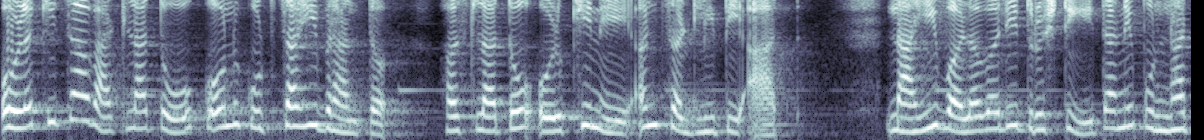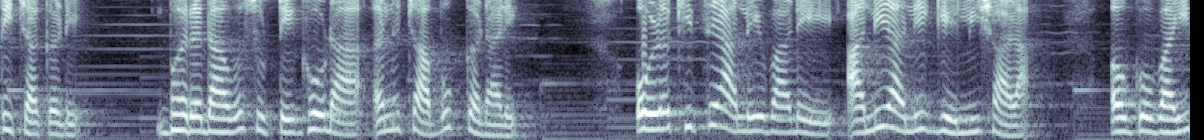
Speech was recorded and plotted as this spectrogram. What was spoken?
ओळखीचा वाटला तो कोण कुठचाही भ्रांत. हसला तो ओळखीने अन चढली ती आत. नाही वळवली दृष्टी त्याने पुन्हा तिच्याकडे. भरधाव सुटे घोडा अन चाबूक कडाळे ओळखीचे आले वाडे आली आली गेली शाळा. अगोबाई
